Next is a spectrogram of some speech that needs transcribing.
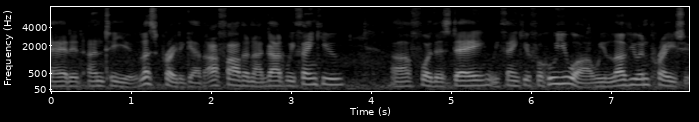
added unto you. Let's pray together. Our Father and our God, we thank you uh, for this day. We thank you for who you are. We love you and praise you.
